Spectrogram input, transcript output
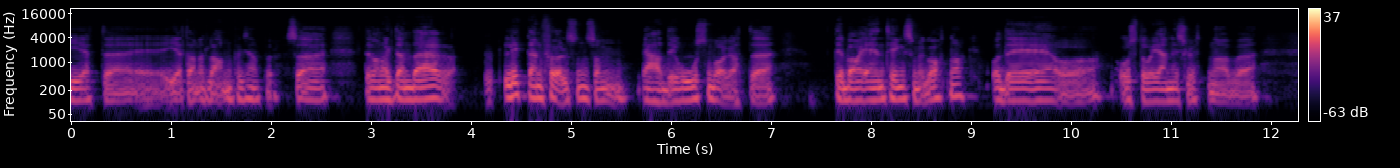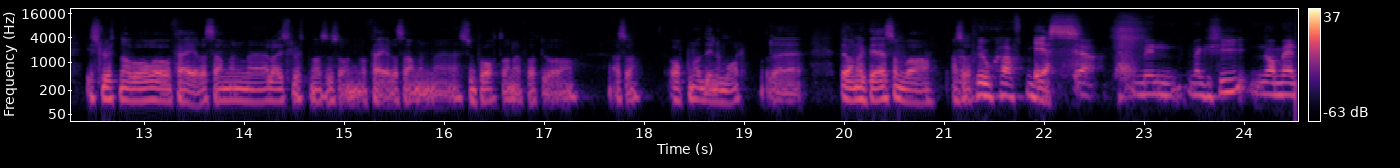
i, et, eh, i, et, annet land, f.eks. Så det var nok den der Litt den følelsen som jeg hadde i Rosenborg, at eh, det er bare én ting som er godt nok, og det er å, å stå igjen i slutten av i slutten av året og feire sammen med, eller i slutten av sesongen og feire sammen med supporterne for at du har altså, oppnådd dine mål. Og det, det var nok det som var altså, Drivkraften. Yes. Ja. Men man kan sige, når man,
